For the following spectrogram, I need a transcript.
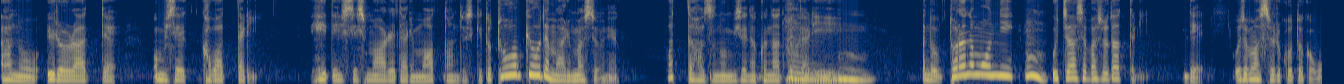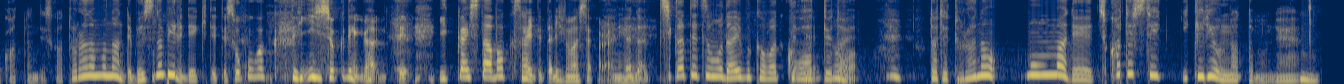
あのいろいろあってお店変わったり閉店してしまわれたりもあったんですけど東京でもありましたよね。あったはずのお店なくなってたり、うんあの虎ノ門にうん。打ち合わせ場所だったりでお邪魔することが多かったんですが虎ノ門なんて別のビルできててそこが飲食店があって 一回スターバックス入ってたりしましたからね。なんか地下鉄もだいぶ変わってて。変わってた、はい。だって虎ノ門まで地下鉄で行けるようになったもんね、うん。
